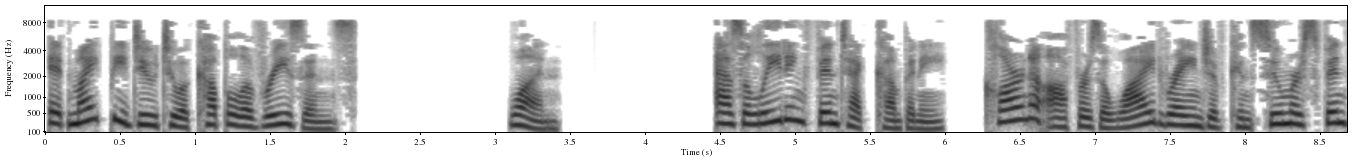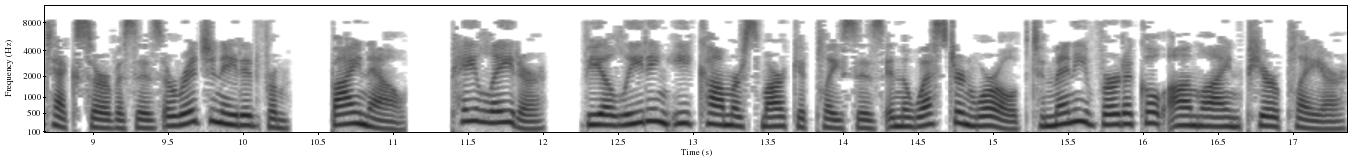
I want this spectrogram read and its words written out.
It might be due to a couple of reasons. 1. As a leading fintech company, Klarna offers a wide range of consumers fintech services originated from buy now, pay later, via leading e-commerce marketplaces in the Western world to many vertical online pure player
